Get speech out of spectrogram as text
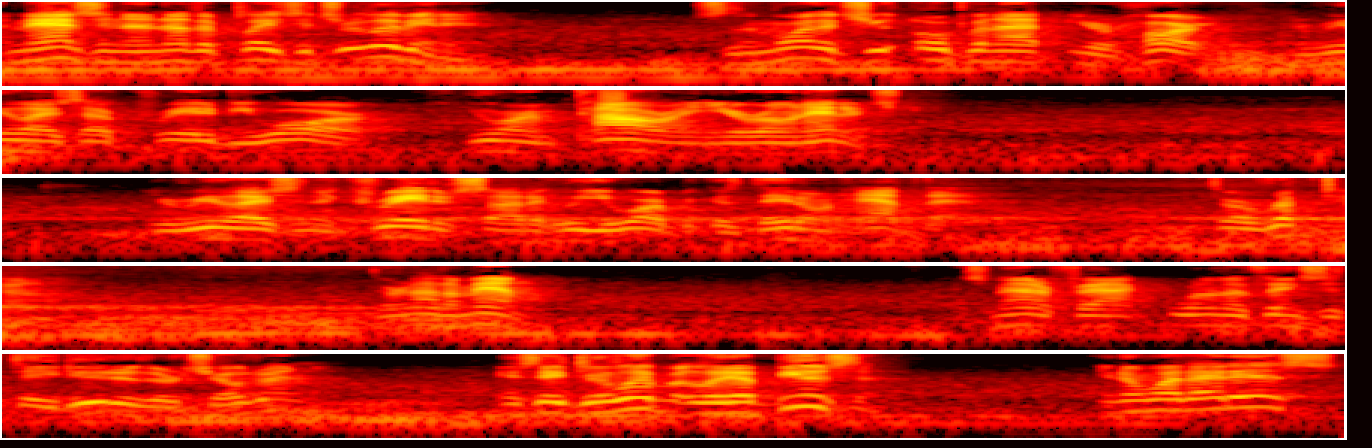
Imagine another place that you're living in. So the more that you open up your heart and realize how creative you are, you are empowering your own energy. You're realizing the creative side of who you are because they don't have that. They're a reptile. They're not a mammal. As a matter of fact, one of the things that they do to their children is they deliberately abuse them. You know why that is?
